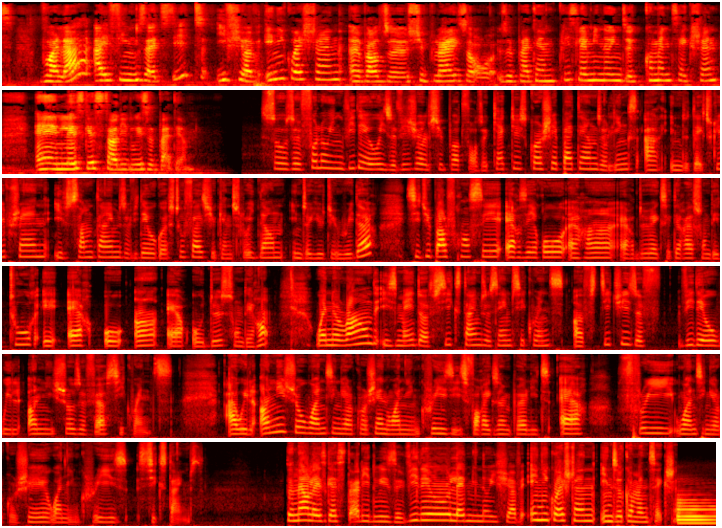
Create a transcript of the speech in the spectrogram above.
Voila i think that's it. If you have any question about the supplies or the pattern please let me know in the comment section and let's get started with the pattern so the following video is a visual support for the cactus crochet pattern. The links are in the description. If sometimes the video goes too fast, you can slow it down in the YouTube reader. Si tu parles français, R0, R1, R2, etc. sont des tours et RO1, RO2 sont des rangs. When a round is made of six times the same sequence of stitches, the video will only show the first sequence. I will only show one single crochet and one increases. For example, it's R, 3, one single crochet, one increase, 6 times. So now let's get started with the video. Let me know if you have any question in the comment section.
